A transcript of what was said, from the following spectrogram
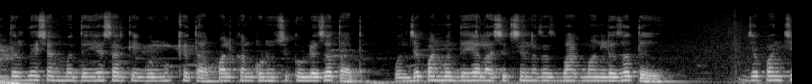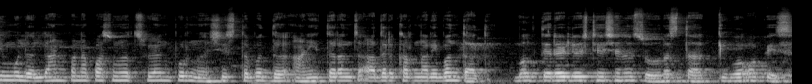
इतर देशांमध्ये यासारखे गुण मुख्यतः पालकांकडून शिकवले जातात पण जपानमध्ये याला शिक्षणाचाच भाग मानलं जातं. जपानची मुलं लहानपणापासूनच स्वयंपूर्ण शिस्तबद्ध आणि इतरांचा आदर करणारे बनतात. मग ते रेल्वे स्टेशन असो रस्ता किंवा ऑफिस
